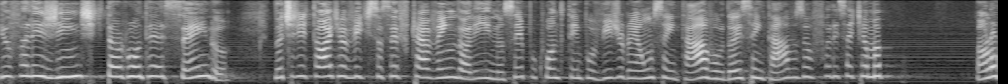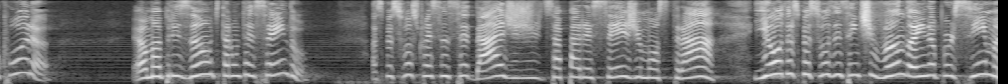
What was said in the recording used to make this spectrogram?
E eu falei, gente, o que está acontecendo? No TikTok eu vi que se você ficar vendo ali, não sei por quanto tempo o vídeo ganha um centavo, dois centavos, eu falei, isso aqui é uma, uma loucura. É uma prisão, que está acontecendo? As pessoas com essa ansiedade de desaparecer, de mostrar, e outras pessoas incentivando ainda por cima,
